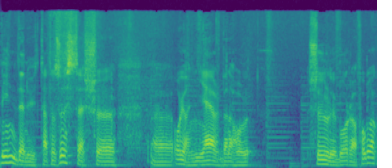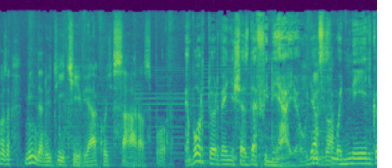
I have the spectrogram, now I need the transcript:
Mindenütt, tehát az összes olyan nyelvben, ahol szőlőborral foglalkoznak, mindenütt így hívják, hogy szárazbor. A bortörvény is ezt definiálja, ugye? Így Azt hiszem, hogy 4 g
